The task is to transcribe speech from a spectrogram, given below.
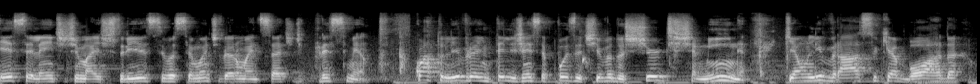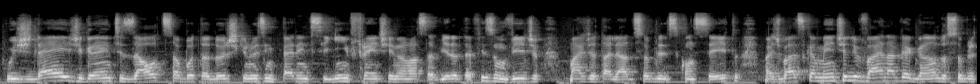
excelentes de maestria se você mantiver um mindset de crescimento. Quarto livro é Inteligência Positiva do Shirt Shamin, que é um livraço que aborda os 10 grandes autossabotadores que nos impedem de seguir em frente na nossa vida. Até fiz um vídeo mais detalhado sobre esse conceito, mas basicamente ele vai navegando sobre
